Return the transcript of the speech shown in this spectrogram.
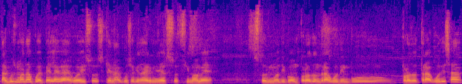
τα ακούσματα που επέλεγα εγώ ίσως και να ακούσω και να ερμηνεύσω. Θυμάμαι στο δημοτικό πρώτο τραγούδι που πρωτοτραγούδισα,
